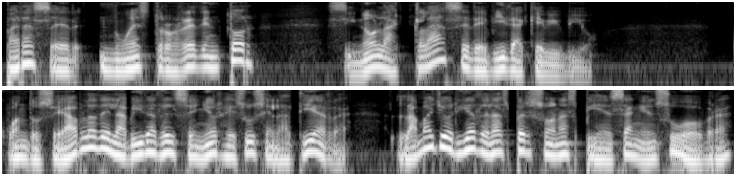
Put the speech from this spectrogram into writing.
para ser nuestro redentor, sino la clase de vida que vivió. Cuando se habla de la vida del Señor Jesús en la tierra, la mayoría de las personas piensan en su obra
